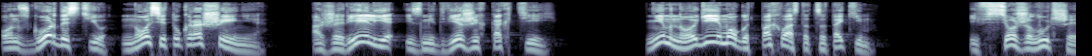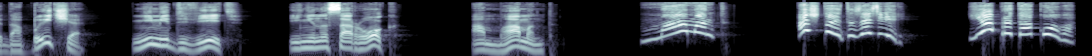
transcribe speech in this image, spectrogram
он с гордостью носит украшение – ожерелье из медвежьих когтей. Немногие могут похвастаться таким. И все же лучшая добыча не медведь и не носорог, а мамонт. Мамонт? А что это за зверь? Я про такого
